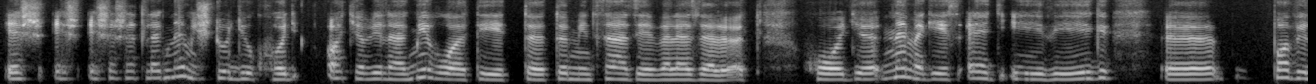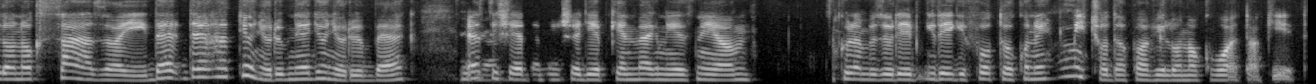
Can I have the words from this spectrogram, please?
és, és, és esetleg nem is tudjuk, hogy atyavilág mi volt itt több mint száz évvel ezelőtt, hogy nem egész egy évig pavilonok százai, de, de hát gyönyörűbbnél gyönyörűbbek. Igen. Ezt is érdemes egyébként megnézni a különböző régi, fotókon, hogy micsoda pavilonok voltak itt.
